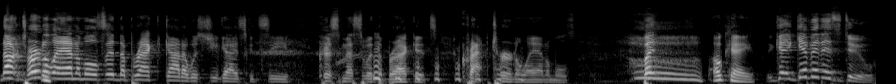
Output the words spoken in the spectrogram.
nocturnal animals in the bracket. God, I wish you guys could see Chris messing with the brackets. Crap, turnal animals. But Okay, g- give it its due.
